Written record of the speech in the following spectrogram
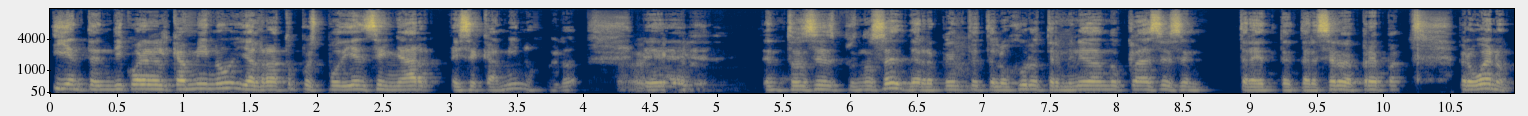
y entendí cuál era el camino y al rato pues podía enseñar ese camino, ¿verdad? Eh, entonces, pues no sé, de repente, te lo juro, terminé dando clases en de tercero de prepa. Pero bueno,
